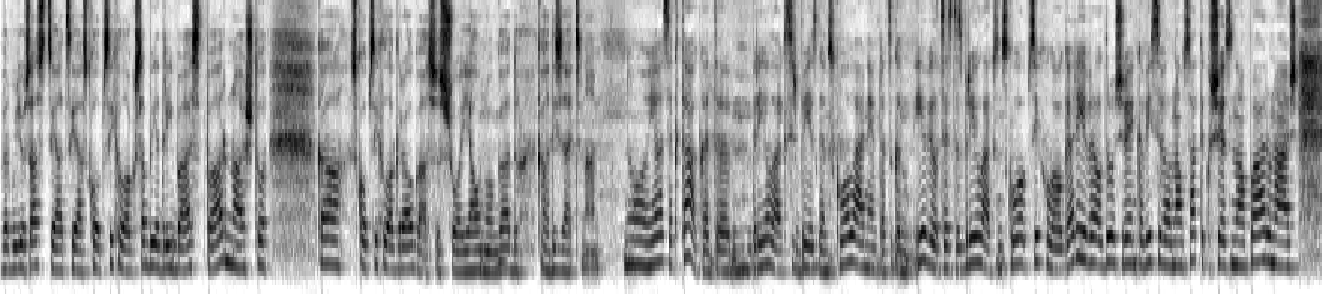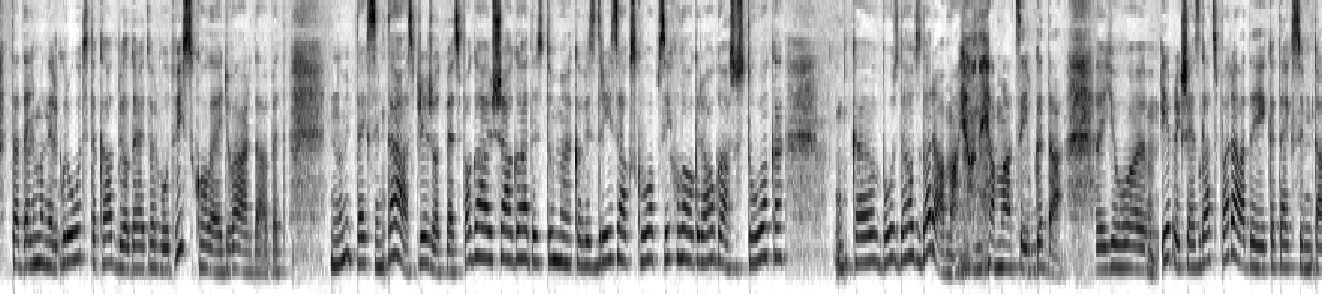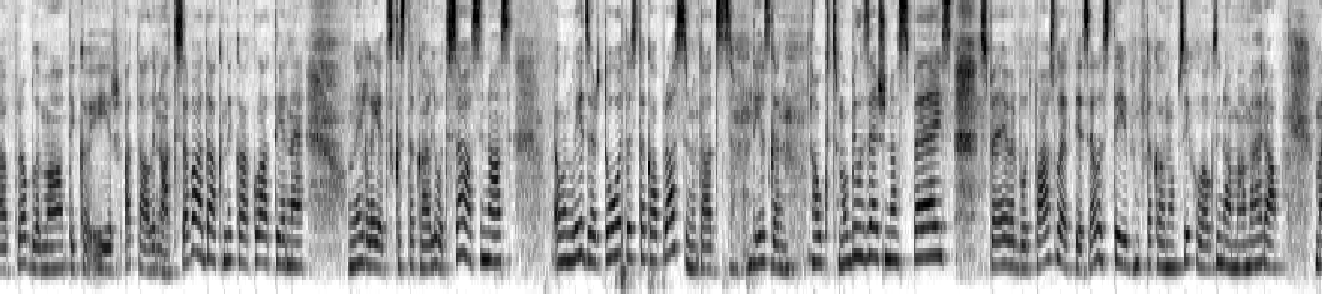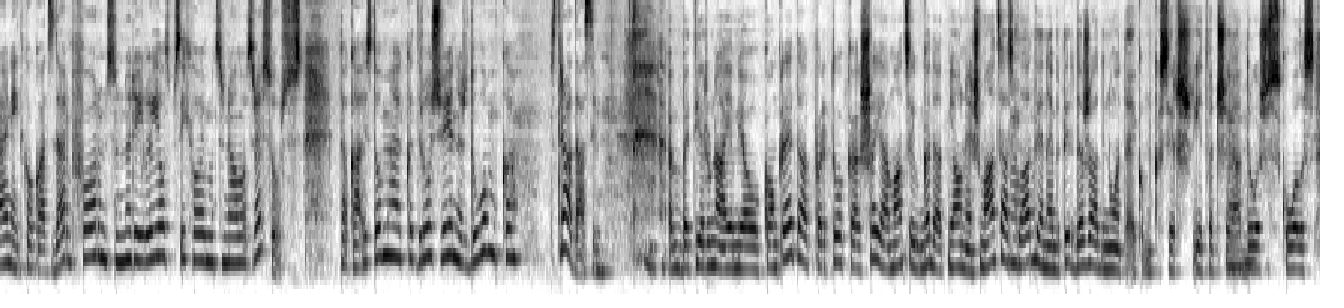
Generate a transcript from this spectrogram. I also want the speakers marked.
Speaker 1: Varbūt jūs asociācijā skolu psihologu sabiedrībā esat pārunājuši to, kā skolu psihologi raugās uz šo jauno gadu, kādu izaicinājumu.
Speaker 2: Nu, jāsaka tā, ka eh, brīvlaiks ir bijis gan skolēniem, tāds gan ievilcies tas brīvlaiks, un skolu psihologi arī vēl droši vien, ka visi vēl nav satikušies un nav pārunājuši. Tādēļ man ir grūti atbildēt varbūt visu kolēģu vārdā, bet, nu, teiksim tā, spriežot pēc pagājušā gada, es domāju, ka visdrīzāk skolu psihologi raugās uz to, ka ka būs daudz darāmā jaunajā mācību gadā. Jo iepriekšējais gads parādīja, ka teiksim, tā problemātika ir attālināta savādāk nekā klātienē, un ir lietas, kas ļoti sāsinās. Un līdz ar to tas prasa nu, diezgan augstas mobilizēšanās spējas, spēja varbūt pārslēgties, elastību, no psihologa zināmā mērā mainīt kaut kādas darba formas un arī liels psihoemocionālos resursus. Tā kā es domāju, ka droši vien ar domu, ka strādāsim.
Speaker 1: Bet, ja runājam jau konkrētāk par to, ka šajā mācību gadā jaunieši mācās mm -hmm. klātienē, bet ir dažādi noteikumi, kas ir ietverti šajā mm -hmm. drošas skolas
